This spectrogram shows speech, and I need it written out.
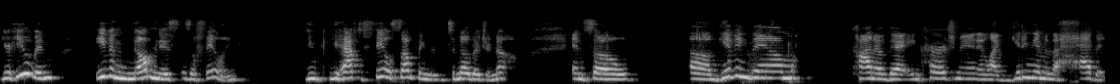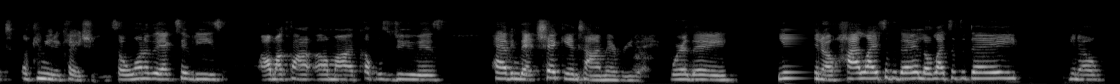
you're human. Even numbness is a feeling. You, you have to feel something to know that you're numb. And so uh, giving them kind of that encouragement and like getting them in the habit of communication. So one of the activities all my client, all my couples do is having that check-in time every day where they you, know, highlights of the day, lowlights of the day, you know,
